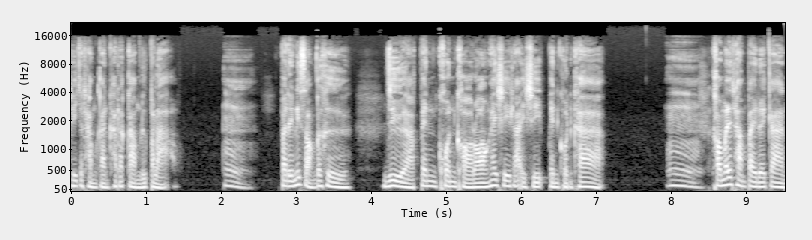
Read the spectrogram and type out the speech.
ที่จะทำการฆาตกรรมหรือเปล่าอืมประเด็นที่สองก็คือ เหยื่อเป็นคนขอร้องให้ชิราอิชิเป็นคนฆ่าอืมเขาไม่ได้ทำไปโดยการ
